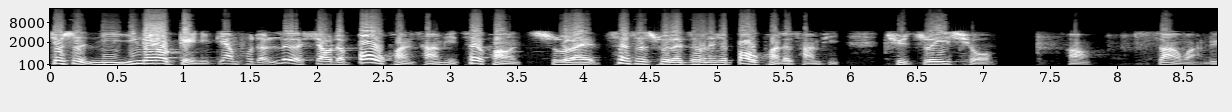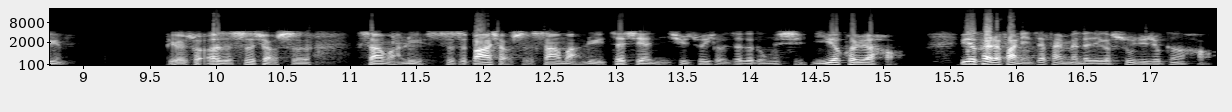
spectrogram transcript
就是你应该要给你店铺的热销的爆款产品测款出来、测试出来之后，那些爆款的产品去追求啊上网率。比如说二十四小时上网率、四十八小时上网率这些，你去追求这个东西，你越快越好。越快的话，你这方面的一个数据就更好。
